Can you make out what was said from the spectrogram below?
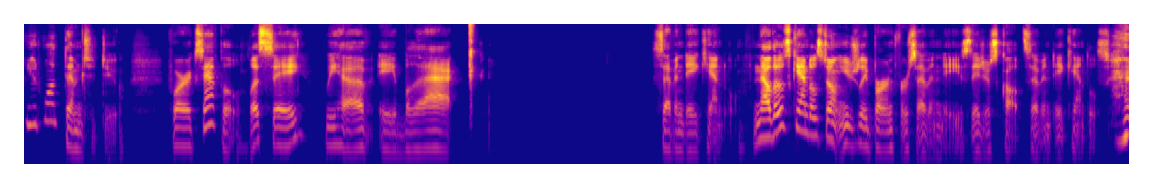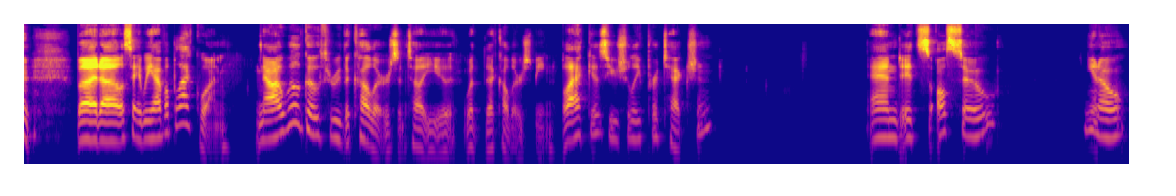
you'd want them to do. For example, let's say we have a black seven day candle. Now, those candles don't usually burn for seven days, they just call it seven day candles. but uh, let's say we have a black one. Now, I will go through the colors and tell you what the colors mean. Black is usually protection, and it's also, you know,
